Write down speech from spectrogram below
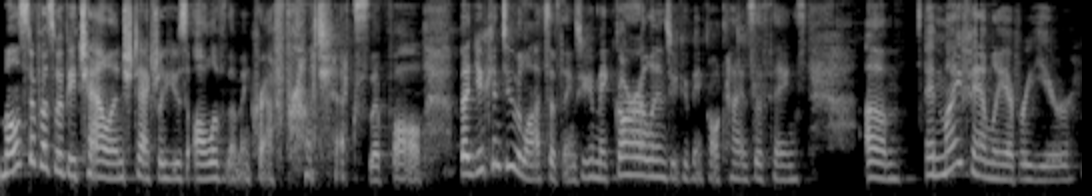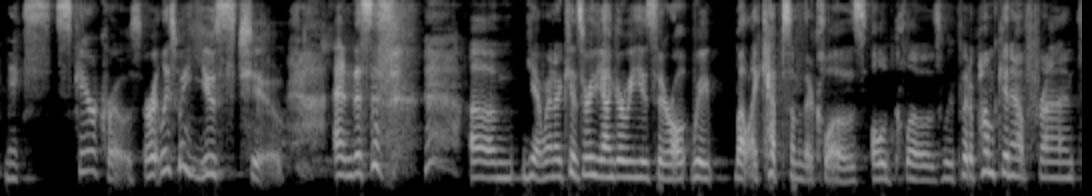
Most of us would be challenged to actually use all of them in craft projects that fall, but you can do lots of things. You can make garlands, you can make all kinds of things. Um, and my family every year makes scarecrows, or at least we used to. And this is, um, yeah, when our kids were younger, we used their old, we, well, I kept some of their clothes, old clothes. We put a pumpkin out front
